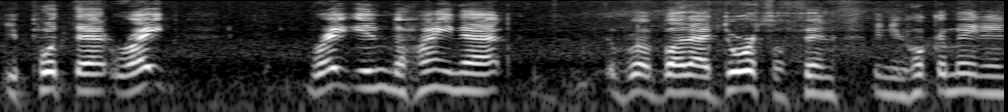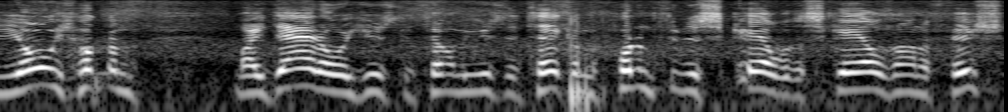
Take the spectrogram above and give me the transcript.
you put that right, right in behind that, by that dorsal fin, and you hook them in, and you always hook them, my dad always used to tell me, used to take them and put them through the scale with the scales on a fish,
